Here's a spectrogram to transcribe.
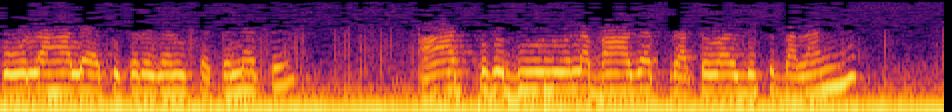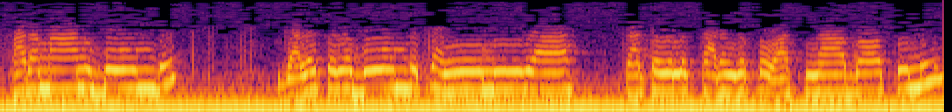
කෝලහල ඇති කරගනු සැකනැත ආර්ථික දියුණුව ලබාගත් රටවල් දෙස බලන්නේ පරමාණු බෝම්බ ජලතල බෝම්බ තනීමීලා රටවල තරඟ පවස්නා බව තුනේ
